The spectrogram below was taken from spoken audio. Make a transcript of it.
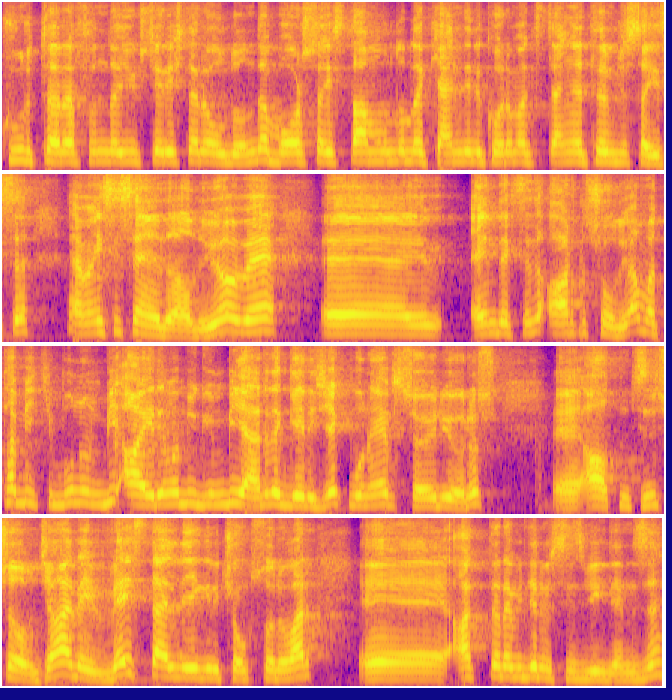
kur tarafında yükselişler olduğunda Borsa İstanbul'da da kendini korumak isteyen yatırımcı sayısı hemen hisse senedi alıyor ve e, endekste de artış oluyor. Ama tabii ki bunun bir ayrımı bir gün bir yerde gelecek. Bunu hep söylüyoruz. E, altını çizip çalalım. Cemal Bey Vestel ile ilgili çok soru var. E, aktarabilir misiniz bilgilerinizi?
